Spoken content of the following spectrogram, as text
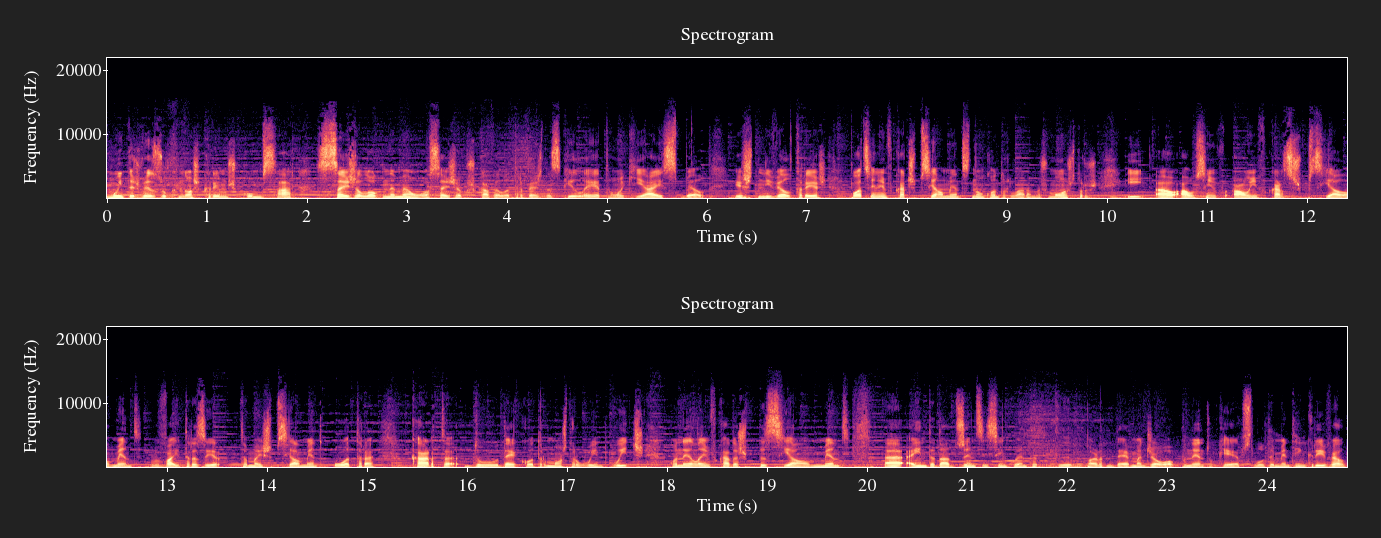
Muitas vezes o que nós queremos começar, seja logo na mão ou seja buscável através da skill, é então aqui a Ice Bell. Este nível 3 pode ser invocado especialmente se não controlarmos monstros e ao, ao, ao invocar-se especialmente vai trazer também especialmente outra carta do deck, outro monstro Wind Witch. Quando ela é invocada especialmente, uh, ainda dá 250 de burn damage ao oponente, o que é absolutamente incrível.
